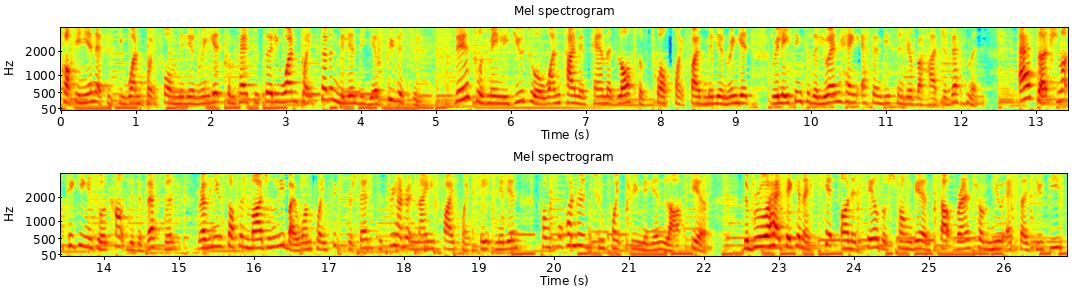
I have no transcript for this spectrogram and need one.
clocking in at 51.4 million ringgit compared to 31.7 million the year previously. This was mainly due to a one-time impairment loss of 12.5 million ringgit relating to the Luen Heng F&B Sdn Berhad divestment. As such, not taking into account the divestment, revenue softened marginally by 1.6% to 395.8 million from 402.3 million last year. The brewer had taken a hit on its sales of strong beer and stout brands from new excise duties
